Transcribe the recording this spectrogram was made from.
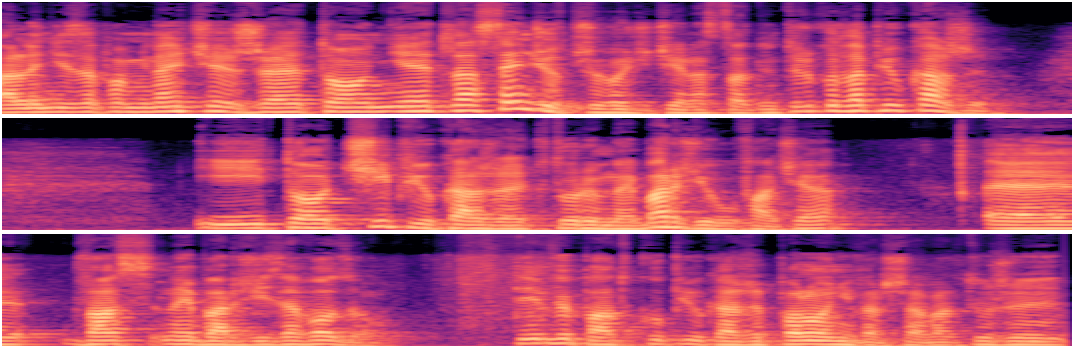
ale nie zapominajcie, że to nie dla sędziów przychodzicie na stadion, tylko dla piłkarzy. I to ci piłkarze, którym najbardziej ufacie, e, was najbardziej zawodzą. W tym wypadku piłkarze Polonii Warszawa, którzy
